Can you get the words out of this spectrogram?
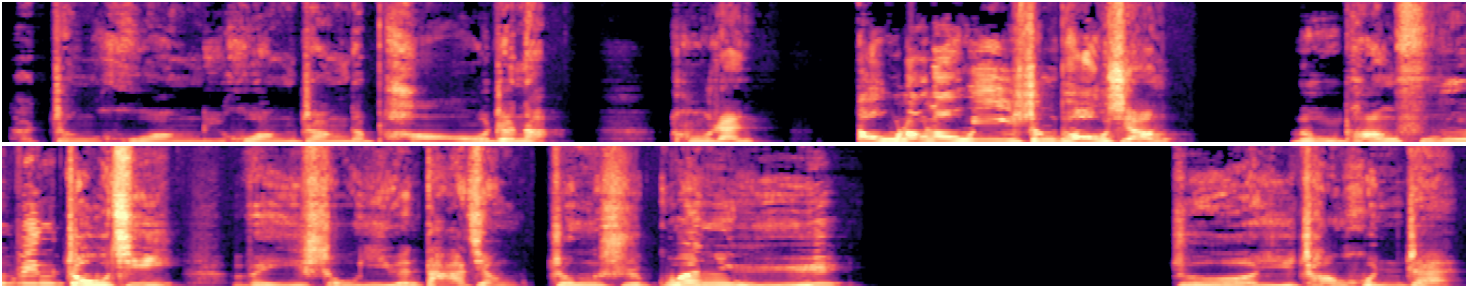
他正慌里慌张的跑着呢，突然，刀唠唠一声炮响，路旁伏兵骤起，为首一员大将正是关羽。这一场混战，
